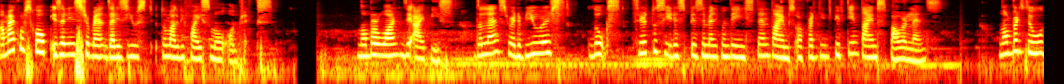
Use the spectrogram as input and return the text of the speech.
A microscope is an instrument that is used to magnify small objects. Number 1, the eyepiece. The lens where the viewer looks through to see the specimen contains 10 times or 15 times power lens. Number 2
